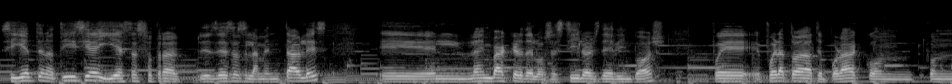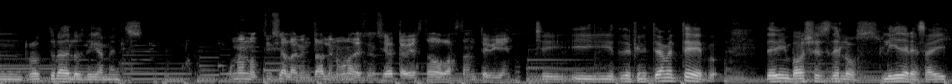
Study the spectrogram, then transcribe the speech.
Siguiente noticia, y esta es otra de esas lamentables. Eh, el linebacker de los Steelers, Devin Bush, fue fuera toda la temporada con, con ruptura de los ligamentos. Una noticia lamentable, ¿no? Una defensiva que había estado bastante bien. Sí, y definitivamente Devin Bush es de los líderes ahí.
